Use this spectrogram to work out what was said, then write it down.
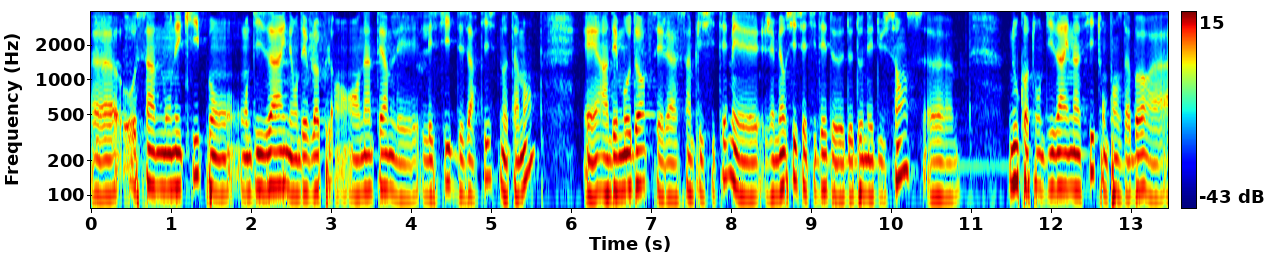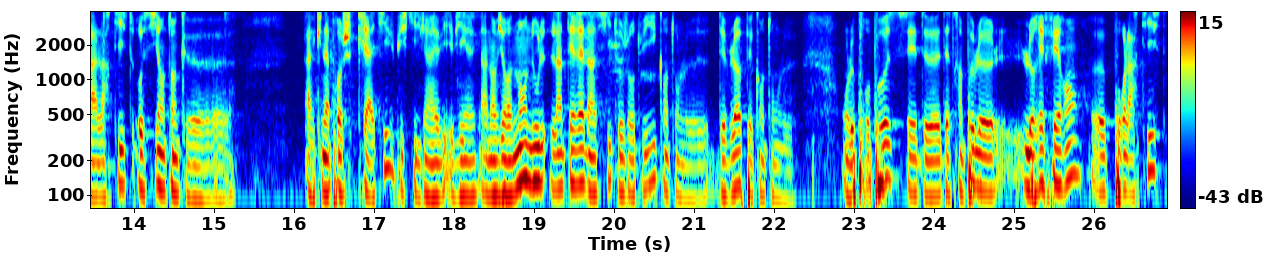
Euh, au sein de mon équipe, on, on design et on développe en, interne les, sites des artistes notamment. Et un des mots d'ordre, c'est la simplicité, mais j'aime aussi cette idée de, donner du sens. Euh, nous, quand on design un site, on pense d'abord à, à l'artiste aussi en tant que avec une approche créative, puisqu'il vient, vient un environnement. Nous, l'intérêt d'un site aujourd'hui, quand on le développe et quand on le, on le propose, c'est d'être un peu le, référent euh, pour l'artiste.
